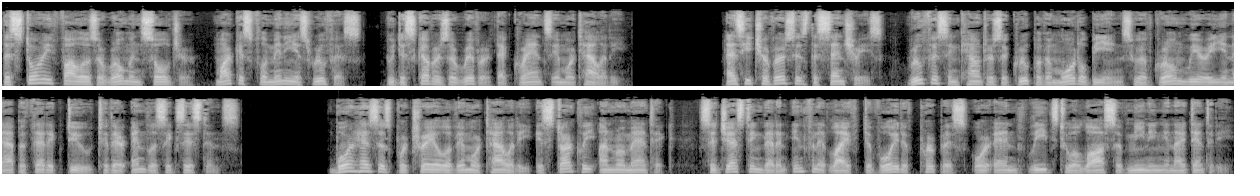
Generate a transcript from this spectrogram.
The story follows a Roman soldier, Marcus Flaminius Rufus, who discovers a river that grants immortality. As he traverses the centuries, Rufus encounters a group of immortal beings who have grown weary and apathetic due to their endless existence. Borges's portrayal of immortality is starkly unromantic, suggesting that an infinite life devoid of purpose or end leads to a loss of meaning and identity.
